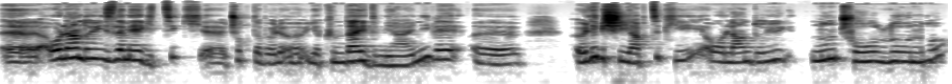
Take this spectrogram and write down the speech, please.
e, Orlando'yu izlemeye gittik. E, çok da böyle yakındaydım yani ve e, öyle bir şey yaptı ki Orlando'nun çoğulluğunu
